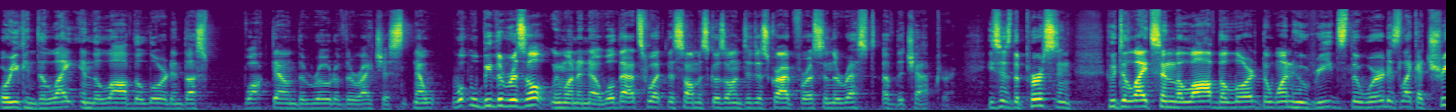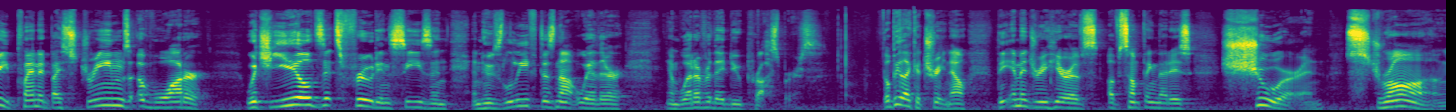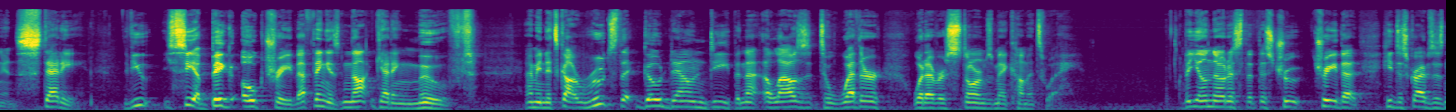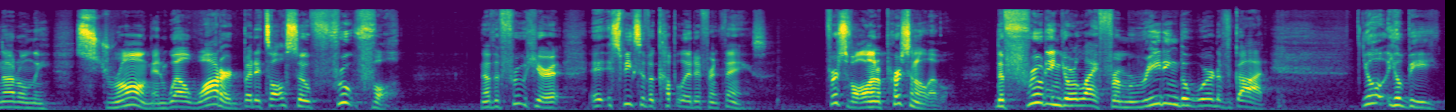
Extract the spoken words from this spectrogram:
or you can delight in the law of the Lord and thus walk down the road of the righteous. Now, what will be the result? We want to know. Well, that's what the psalmist goes on to describe for us in the rest of the chapter. He says, The person who delights in the law of the Lord, the one who reads the word, is like a tree planted by streams of water which yields its fruit in season, and whose leaf does not wither, and whatever they do prospers. They'll be like a tree. Now, the imagery here is of something that is sure and strong and steady. If you, you see a big oak tree, that thing is not getting moved. I mean, it's got roots that go down deep, and that allows it to weather whatever storms may come its way. But you'll notice that this tree that he describes is not only strong and well watered, but it's also fruitful. Now, the fruit here, it, it, speaks of a couple of different things. First of all, on a personal level, the fruit in your life from reading the Word of God, you'll, you'll be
